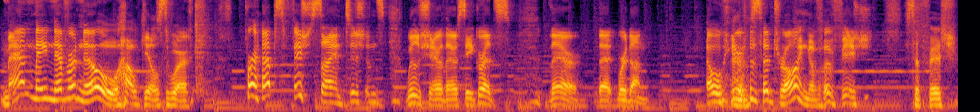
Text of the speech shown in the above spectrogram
Man may never know how gills work. Perhaps fish scientists will share their secrets. There, that we're done. Oh, here's a drawing of a fish. It's a fish.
